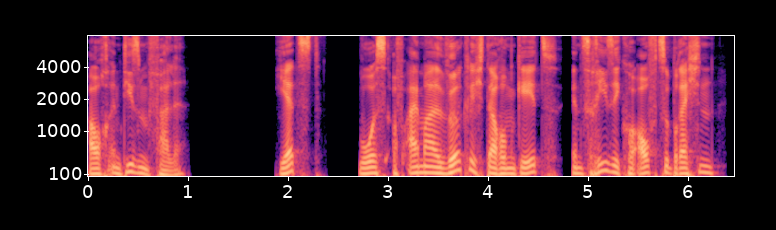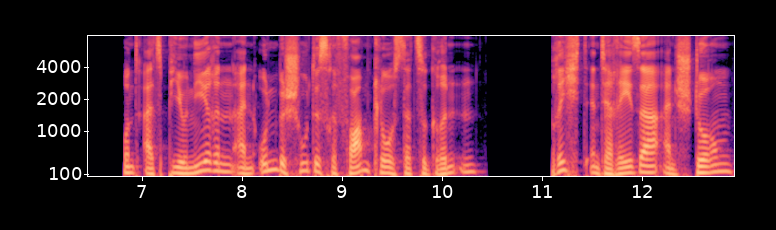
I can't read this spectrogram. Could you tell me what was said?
auch in diesem Falle. Jetzt, wo es auf einmal wirklich darum geht, ins Risiko aufzubrechen, und als Pionierin ein unbeschuhtes Reformkloster zu gründen, bricht in Theresa ein Sturm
